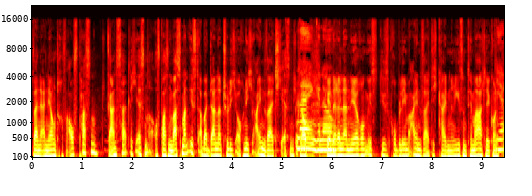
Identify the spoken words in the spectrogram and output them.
seine Ernährung darauf aufpassen, ganzheitlich essen, aufpassen, was man isst, aber dann natürlich auch nicht einseitig essen. Ich glaube, genau. generell Ernährung ist dieses Problem Einseitigkeit eine Riesenthematik. Und ja.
